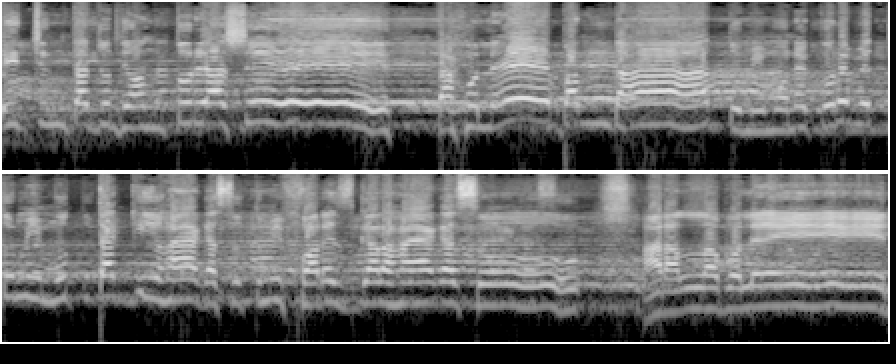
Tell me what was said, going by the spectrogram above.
এই চিন্তা যদি অন্তরে আসে, তাহলে বান্দা বান্দা, তুমি মনে করবে তুমি মুত্তাকি হয়ে গেছো, তুমি ফরেজগার হয়ে গেছো। আর আল্লাহ বলেন,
